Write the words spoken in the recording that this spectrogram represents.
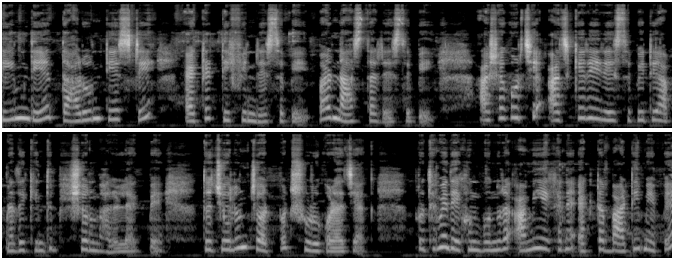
ডিম দিয়ে দারুণ টেস্টি একটা টিফিন রেসিপি বা নাস্তার রেসিপি আশা করছি আজকের এই রেসিপিটি আপনাদের কিন্তু ভীষণ ভালো লাগবে। তো চলুন চটপট শুরু করা যাক। প্রথমে দেখুন বন্ধুরা, আমি এখানে একটা বাটি মেপে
